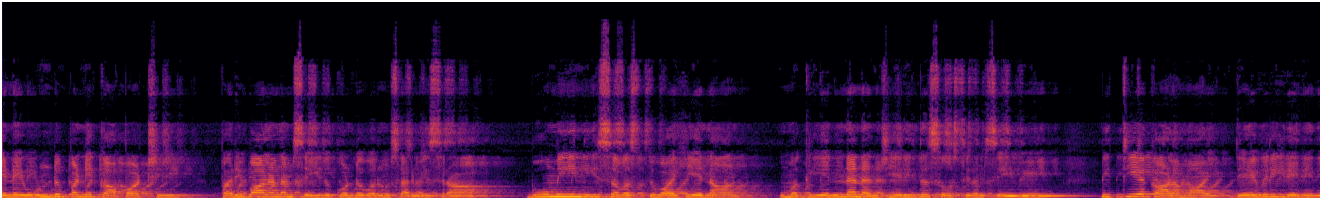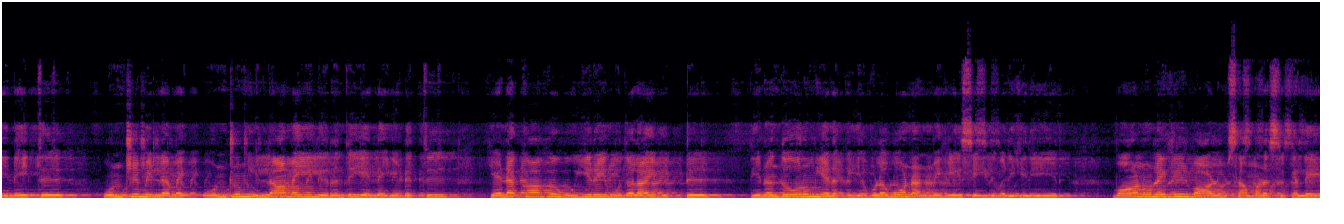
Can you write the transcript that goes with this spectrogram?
என்னை உண்டு பண்ணி காப்பாற்றி பரிபாலனம் செய்து கொண்டு வரும் சர்வேஸ்ரா. பூமியின் ஈச வஸ்துவாகிய நான் உமக்கு என்ன நன்றியறிந்த சோஸ்திரம் செய்வேன். நித்திய காலமாய் தேவரீர் என்னை நினைத்து ஒன்றுமில்லமை ஒன்றும் இல்லாமையில் இருந்து என்னை எடுத்து எனக்காக உயிரை முதலாய் விட்டு தினந்தோறும் எனக்கு எவ்வளவோ நன்மைகளை செய்து வருகிறீர். வானுலகில் வாழும் சமணசுகளே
